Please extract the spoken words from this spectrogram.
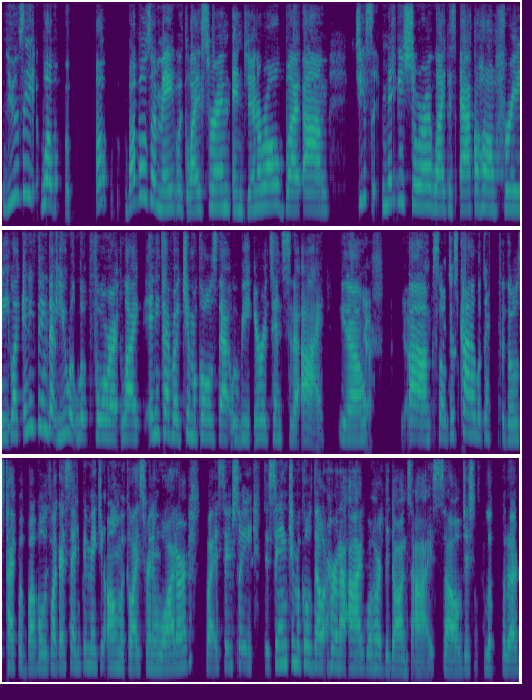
usually, well, uh, oh, bubbles are made with glycerin in general, but um, just making sure like it's alcohol free, like anything that you would look for, like any type of chemicals that would be irritants to the eye, you know. Yeah, yeah, Um, so just kind of looking for those type of bubbles. Like I said, you can make your own with glycerin and water, but essentially the same chemicals that hurt our eye will hurt the dog's eyes. So just look for the,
